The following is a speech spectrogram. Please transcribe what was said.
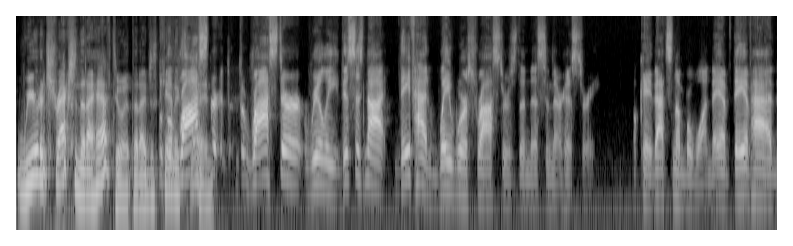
weird attraction that I have to it that I just can't the explain. roster, the roster really. This is not. They've had way worse rosters than this in their history. Okay, that's number one. They have they have had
